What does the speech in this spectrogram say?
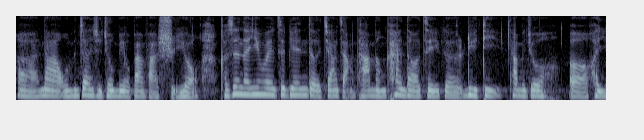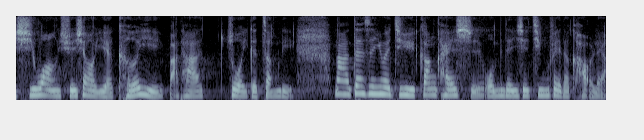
啊，那我们暂时就没有办法使用。可是呢，因为这边的家长他们看到这个绿地，他们就呃很希望学校也可以把它。做一个整理，那但是因为基于刚开始我们的一些经费的考量，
